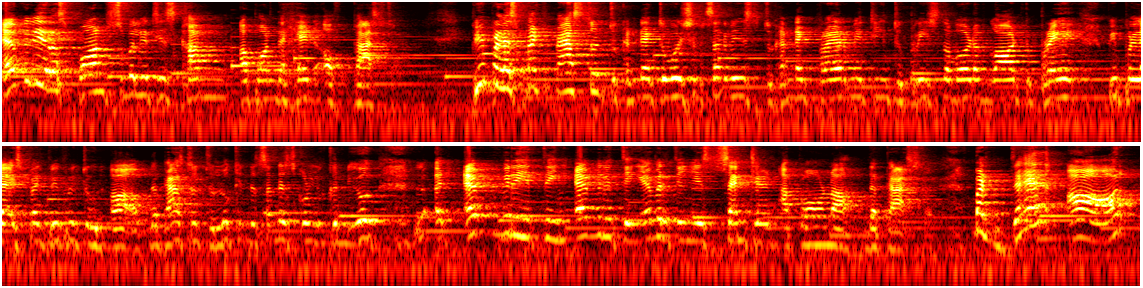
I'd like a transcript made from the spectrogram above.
Every responsibilities come upon the head of pastor. People expect pastor to conduct worship service, to conduct prayer meeting, to preach the word of God, to pray. People expect people to, uh, the pastor to look into Sunday school, look into youth. Everything, everything, everything is centered upon uh, the pastor. But there are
